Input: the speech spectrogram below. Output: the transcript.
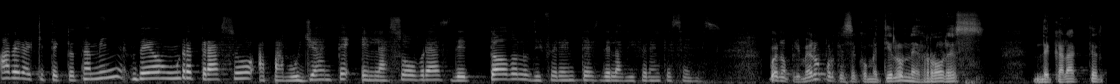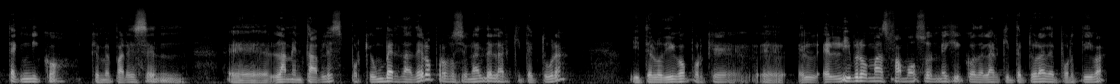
A ver, arquitecto, también veo un retraso apabullante en las obras de todos los diferentes, de las diferentes sedes. Bueno, primero porque se cometieron errores de carácter técnico que me parecen eh, lamentables, porque un verdadero profesional de la arquitectura, y te lo digo porque eh, el, libro más famoso en México de la arquitectura deportiva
